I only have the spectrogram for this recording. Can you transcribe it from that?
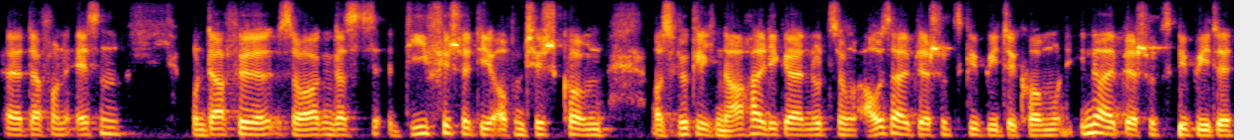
äh, davon essen und dafür sorgen, dass die Fische, die auf den Tisch kommen, aus wirklich nachhaltiger Nutzung außerhalb der Schutzgebiete kommen und innerhalb der Schutzgebiete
